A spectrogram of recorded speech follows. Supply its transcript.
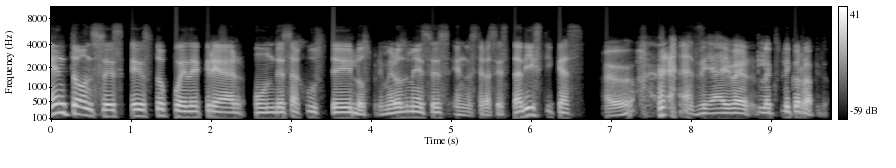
Entonces, esto puede crear un desajuste los primeros meses en nuestras estadísticas. Así, a ver, lo explico rápido.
